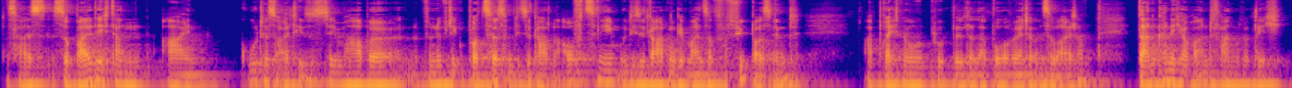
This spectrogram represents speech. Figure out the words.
Das heißt, sobald ich dann ein gutes IT-System habe, einen vernünftigen Prozess, um diese Daten aufzunehmen und diese Daten gemeinsam verfügbar sind, Abrechnungen, Blutbilder, Laborwerte und so weiter, dann kann ich auch anfangen, wirklich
